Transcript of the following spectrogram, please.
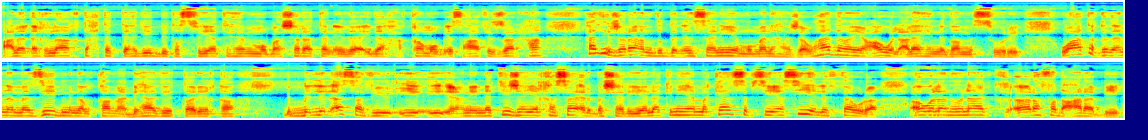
على الإغلاق تحت التهديد بتصفيتهم مباشرة اذا إذا قاموا بإسعاف الجرحى. هذه جرائم ضد الإنسانية ممنهجة وهذا ما يعول عليه النظام السوري. وأعتقد أن مزيد من القمع بهذه الطريقة للأسف يعني النتيجة هي خسائر بشرية لكن هي مكاسب سياسية للثورة. اولا هناك رفض عربي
